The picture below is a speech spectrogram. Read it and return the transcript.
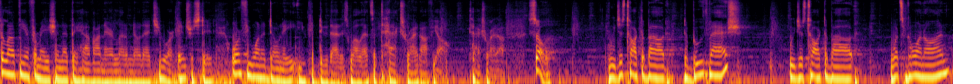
fill out the information that they have on there. Let them know that you are interested. Or if you want to donate, you could do that as well. That's a tax write off, y'all. Tax write off. So, we just talked about the Booth Bash. We just talked about what's going on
